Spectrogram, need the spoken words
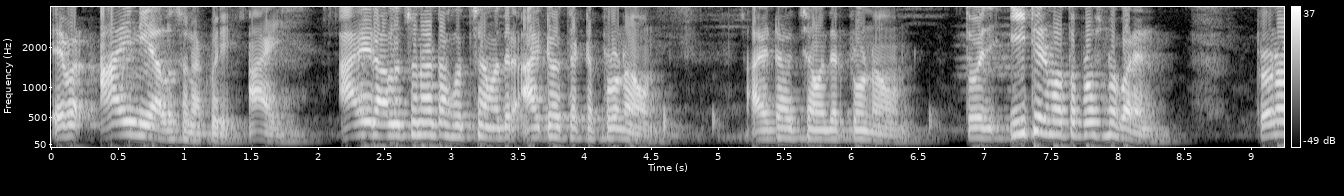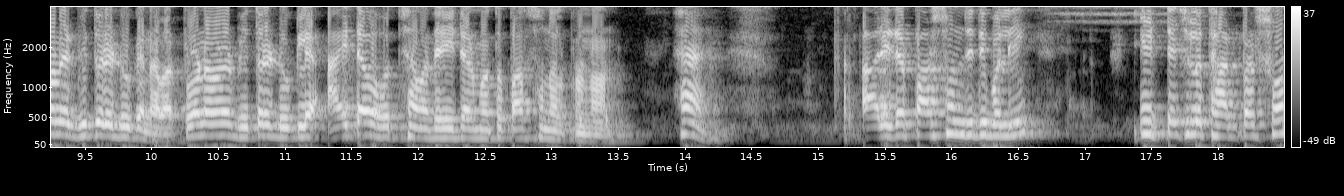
এবার আই নিয়ে আলোচনা করি, আই। আয়ের আলোচনাটা হচ্ছে আমাদের, আইটা হচ্ছে একটা প্রোনাউন আইটা হচ্ছে আমাদের প্রোনাউন তো ইটের মতো প্রশ্ন করেন প্রোনাউনের ভিতরে ঢুকে না, আবার প্রোনাউনের ভিতরে ঢুকলে আইটাও হচ্ছে আমাদের এইটার মতো পার্সোনাল প্রোনাউন হ্যাঁ? আর এটার পার্সন যদি বলি ইটটা ছিল থার্ড পার্সন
